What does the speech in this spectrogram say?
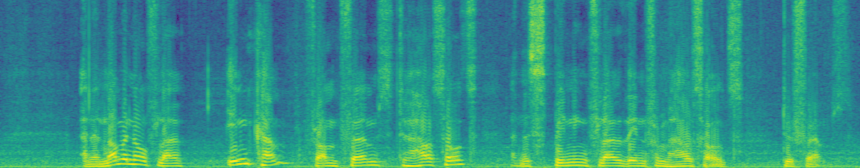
and a nominal flow, income from firms to households, and the spinning flow then from households to firms.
